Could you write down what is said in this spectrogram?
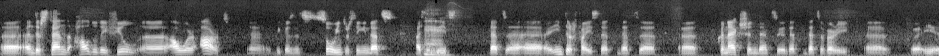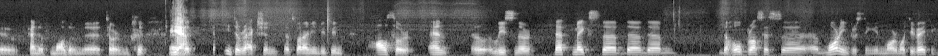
uh, understand how do they feel uh, our art uh, because it's so interesting, and that's I think mm. it's that uh, uh, interface, that that connection, that's that that's a very kind of modern term. yeah. interaction, that's what I mean between author and listener that makes the the the, the whole process uh, more interesting and more motivating.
